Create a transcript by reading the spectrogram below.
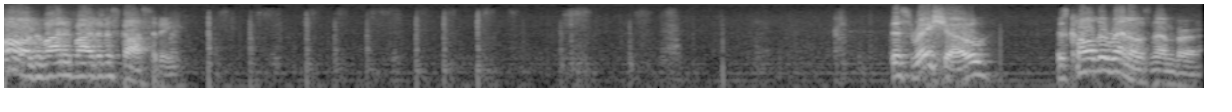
all divided by the viscosity. This ratio is called the Reynolds number.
